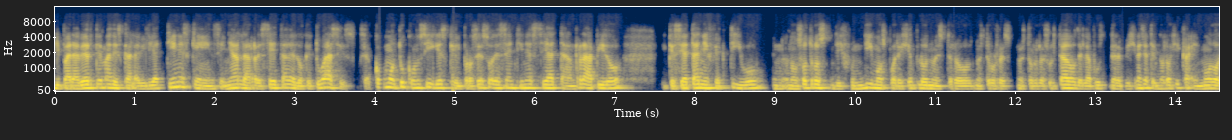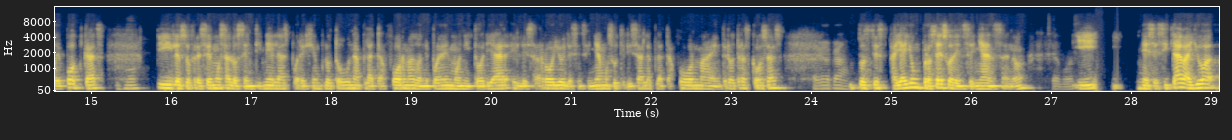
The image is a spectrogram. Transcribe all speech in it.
Y para ver temas de escalabilidad tienes que enseñar la receta de lo que tú haces, o sea, cómo tú consigues que el proceso de Sentinel sea tan rápido y que sea tan efectivo. Nosotros difundimos, por ejemplo, nuestros nuestros nuestros resultados de la, de la, vigilancia tecnológica en modo de podcast y les ofrecemos a los centinelas, por ejemplo, toda una plataforma donde pueden monitorear el desarrollo y les enseñamos a utilizar la plataforma, entre otras cosas. Entonces, ahí hay un proceso de enseñanza, ¿no? Y necesitaba, yo,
